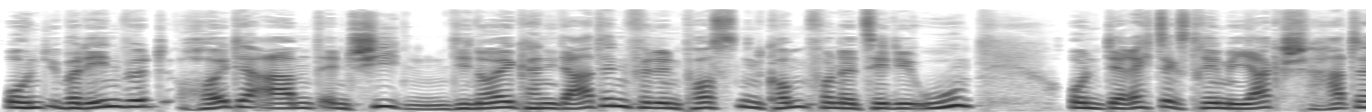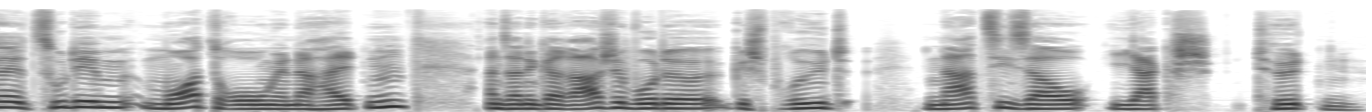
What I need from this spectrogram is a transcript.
Und über den wird heute Abend entschieden. Die neue Kandidatin für den Posten kommt von der CDU und der rechtsextreme Jaksch hatte zudem Morddrohungen erhalten. An seine Garage wurde gesprüht Nazisau Jaksch töten.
